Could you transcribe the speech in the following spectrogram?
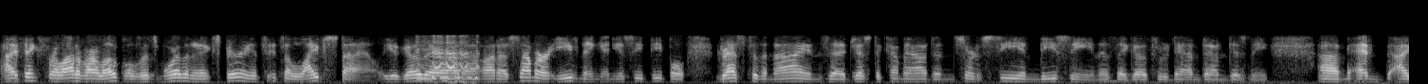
I think for a lot of our locals, it's more than an experience; it's a lifestyle. You go there on, a, on a summer evening, and you see people dressed to the nines uh, just to come out and sort of see and be seen as they go through downtown Disney. Um, and I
